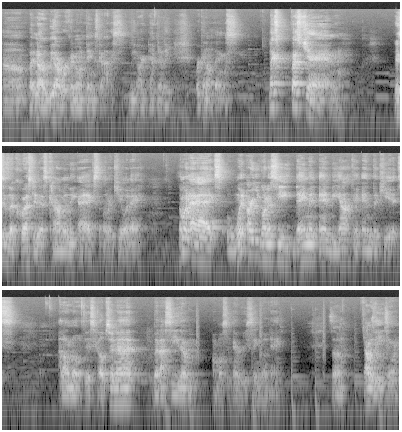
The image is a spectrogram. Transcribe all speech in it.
Um, but no, we are working on things, guys. We are definitely working on things. Next question. This is a question that's commonly asked on a Q&A. Someone asks, when are you going to see Damon and Bianca and the kids? I don't know if this helps or not, but I see them almost every single day. So that was an easy one.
